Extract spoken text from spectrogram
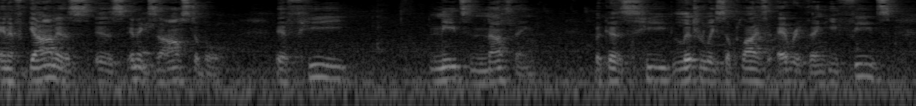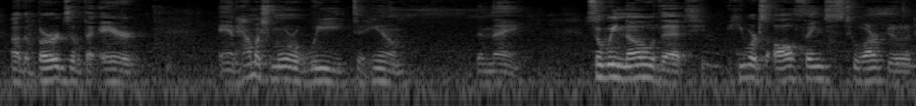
And if God is, is inexhaustible, if he needs nothing, because he literally supplies everything, he feeds uh, the birds of the air, and how much more are we to him than they? So we know that he works all things to our good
